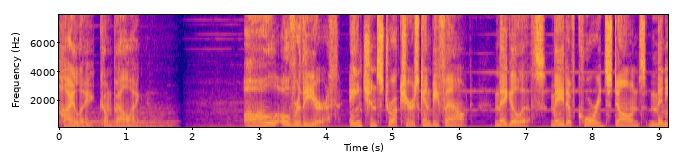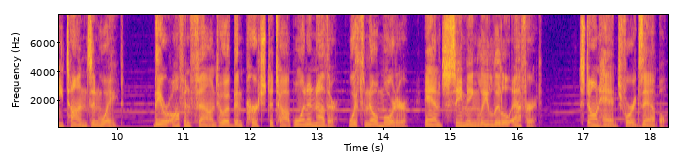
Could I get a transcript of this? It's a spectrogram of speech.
highly compelling. All over the earth, ancient structures can be found, megaliths made of quarried stones many tons in weight. They are often found to have been perched atop one another with no mortar and seemingly little effort. Stonehenge, for example,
